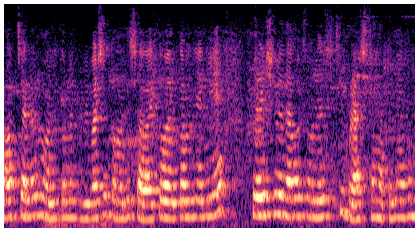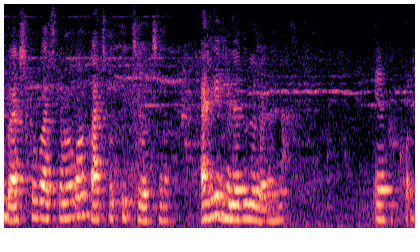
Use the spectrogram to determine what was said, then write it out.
আমার চ্যানেল অনেক বিবাসে তোমাদের সবাইকে ওয়েলকাম জানিয়ে ফ্রেশ হয়ে দেখো চলে এসেছি ব্রাশটা হাতে নিয়ে। এখন ব্রাশ করব। আজকে আমার কোনো কাজ করতে ইচ্ছে করছে না। আজকে ঘেলে দিলে বেড়াবো এরকম করে।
